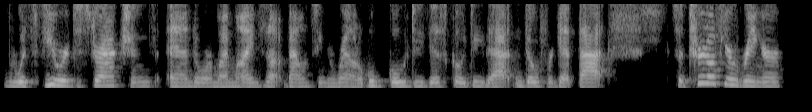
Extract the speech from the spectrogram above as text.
with fewer distractions and or my mind's not bouncing around. Oh, go do this, go do that, and don't forget that. So turn off your ringer.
